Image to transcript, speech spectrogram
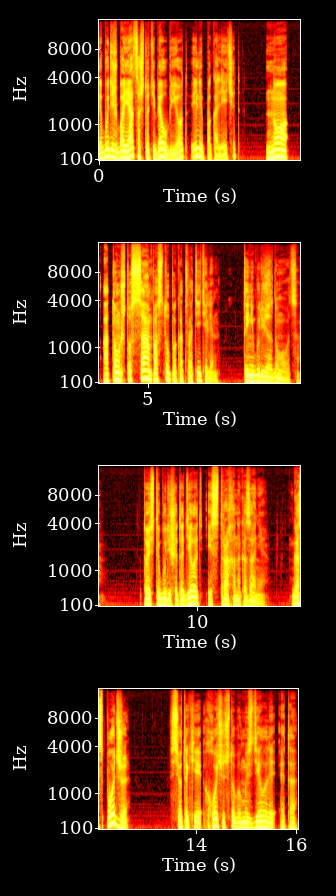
Ты будешь бояться, что тебя убьет или покалечит. Но о том, что сам поступок отвратителен, ты не будешь задумываться. То есть ты будешь это делать из страха наказания. Господь же все-таки хочет, чтобы мы сделали это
